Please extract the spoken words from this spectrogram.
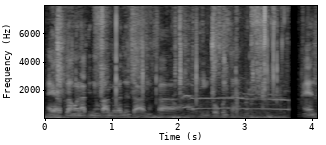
Ay, harap lang ho natin yung camera dun sa, ano, sa ating pupuntahan. Ayan.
